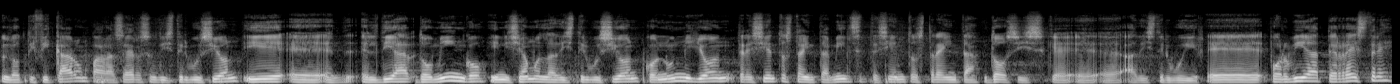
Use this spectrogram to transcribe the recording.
lotificaron para hacer su distribución y eh, el día domingo iniciamos la distribución con 1.330.730 dosis que, eh, eh, a distribuir. Eh, por vía terrestre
